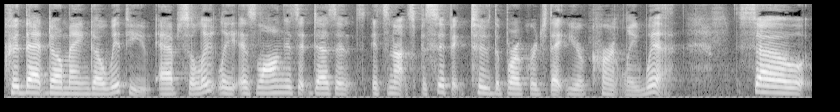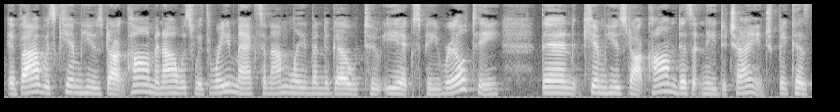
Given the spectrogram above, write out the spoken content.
could that domain go with you? Absolutely, as long as it doesn't, it's not specific to the brokerage that you're currently with. So if I was kimhughes.com and I was with Remax and I'm leaving to go to eXp Realty, then kimhughes.com doesn't need to change because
